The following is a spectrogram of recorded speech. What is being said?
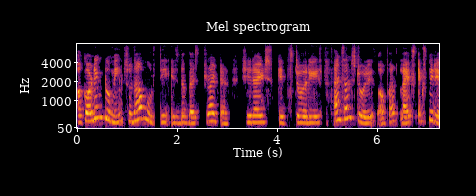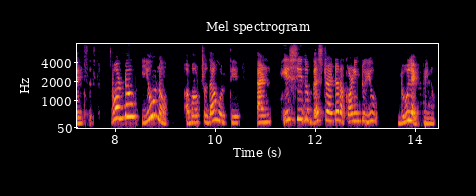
According to me, Sudha Murthy is the best writer. She writes kid stories and some stories of her life's experiences. What do you know about Sudha Murthy and is she the best writer according to you? Do let me know.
